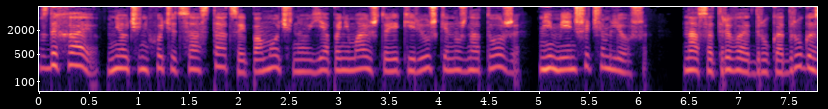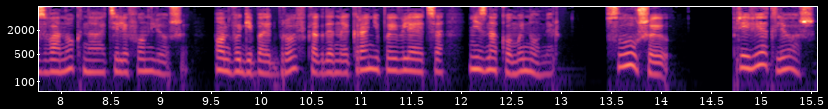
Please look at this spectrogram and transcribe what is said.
Вздыхаю, мне очень хочется остаться и помочь, но я понимаю, что я Кирюшке нужна тоже, не меньше, чем Лёша. Нас отрывает друг от друга звонок на телефон Лёши. Он выгибает бровь, когда на экране появляется незнакомый номер. «Слушаю», «Привет, Лёш!»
